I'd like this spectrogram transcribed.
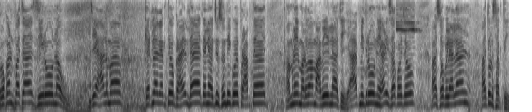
ઓગણપચાસ જીરો નવ. જે હાલમાં કેટલા વ્યક્તિઓ ઘાયલ થયા તેને હજુ સુધી કોઈ પ્રાપ્ત અમને મળવામાં આવી નથી. આપ મિત્રો નિહાળી શકો છો અશોક લેલન અતુલ શક્તિ.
